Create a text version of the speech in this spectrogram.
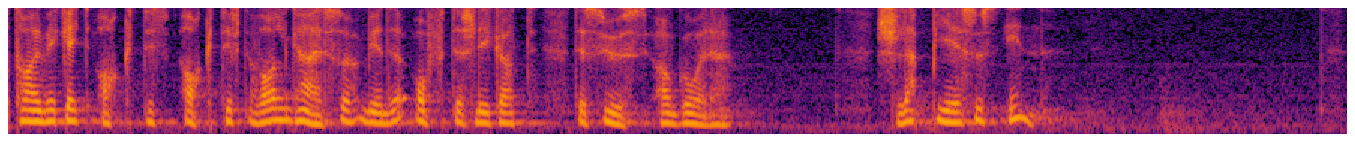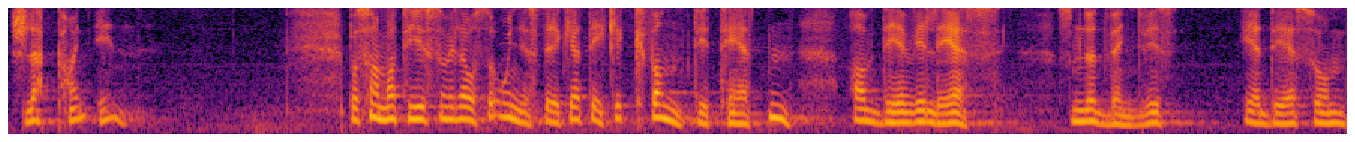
Og Tar vi ikke et aktivt, aktivt valg her, så blir det ofte slik at det suser av gårde. Slipp Jesus inn. Slipp han inn. På samme tid så vil jeg også understreke at det ikke er kvantiteten av det vi leser, som nødvendigvis er det som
